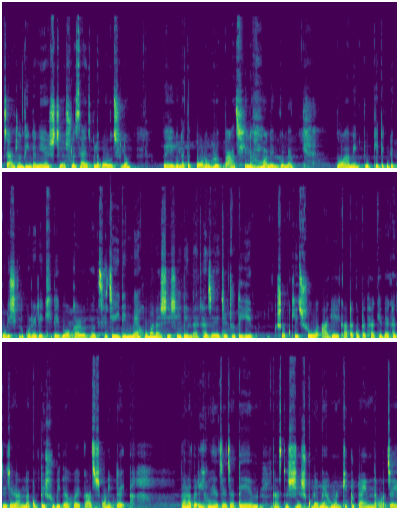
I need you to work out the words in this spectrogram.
চারজন, তিনটা নিয়ে আসছি। আসলে সাইজগুলো বড় ছিল। তো এগুলাতে বড় বড় পা ছিল অনেকগুলা। তো আমি একটু কেটে কুটে পরিষ্কার করে রেখে দেবো। কারণ হচ্ছে যেই দিন মেহমান আসে, সেই দিন দেখা যায় যে যদি সব কিছু আগে কাটাকুটা থাকে, দেখা যায় যে রান্না করতে সুবিধা হয়, কাজ অনেকটা তাড়াতাড়ি হয়ে যায়, যাতে কাজটা শেষ করে মেহমানকে একটু টাইম দেওয়া যায়।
